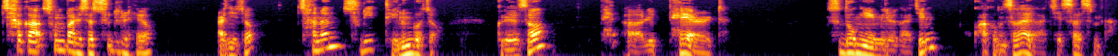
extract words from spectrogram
차가 손발에서 수리를 해요. 아니죠? 차는 수리되는 거죠. 그래서 어, repaired 수동의 의미를 가진 과거분사가 같이 써 있습니다.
